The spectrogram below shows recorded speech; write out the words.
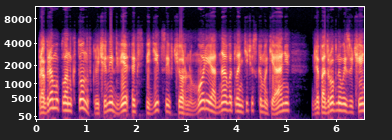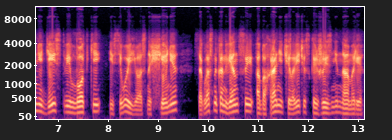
В программу «Планктон» включены две экспедиции в Черном море и одна в Атлантическом океане — для подробного изучения действий лодки и всего ее оснащения согласно Конвенции об охране человеческой жизни на море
